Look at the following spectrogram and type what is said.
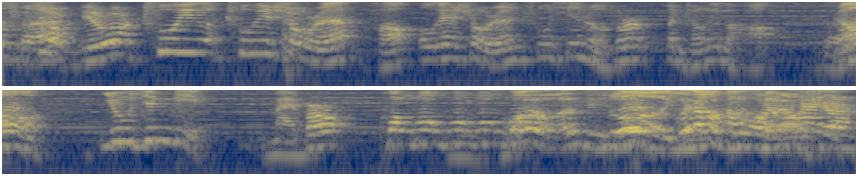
是就全。是比如说出一个出一兽人，好，OK，兽人出新手村奔城里跑，然后邮金币买包，哐哐哐哐所有哐，NPC 所有银不要跟我聊天，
